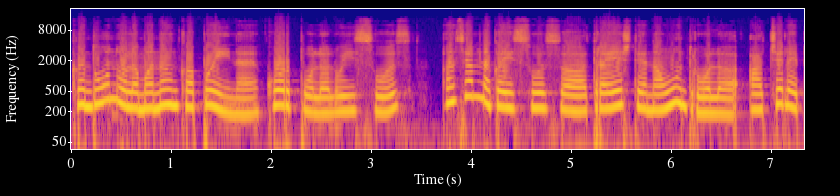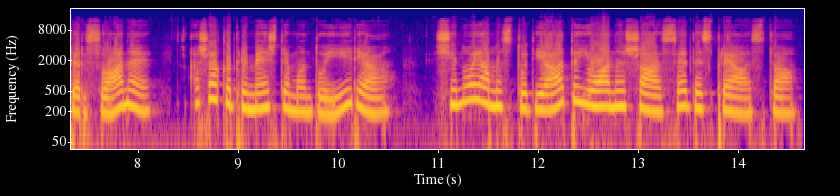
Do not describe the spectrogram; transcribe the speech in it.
Când unul mănâncă pâine, corpul lui Isus, înseamnă că Isus uh, trăiește înăuntrul acelei persoane, așa că primește mântuirea? Și noi am studiat Ioan 6 despre asta.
